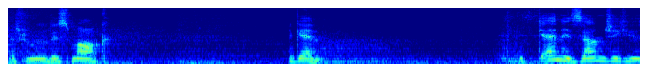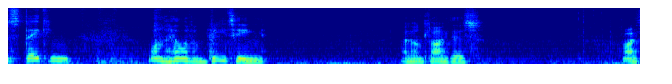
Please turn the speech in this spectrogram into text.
Let's remove this mark. Again. Again, it's Angie who's taking one hell of a beating. I don't like this. Right.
